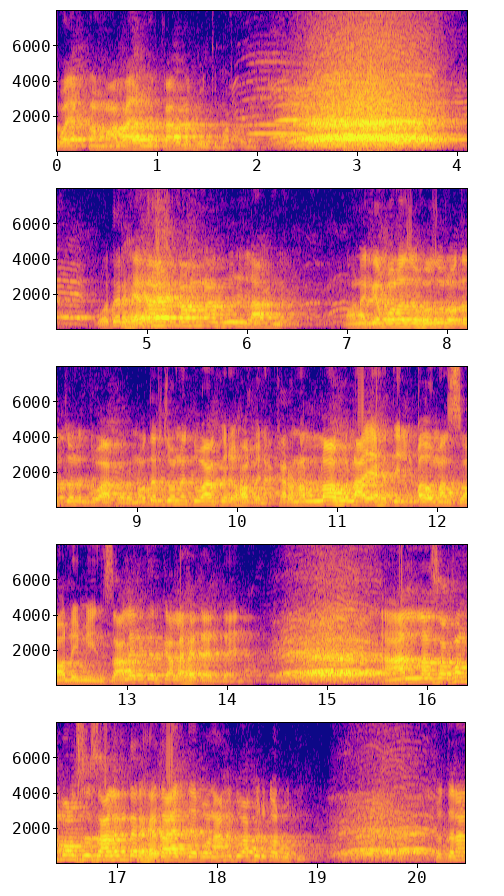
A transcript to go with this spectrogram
কয়েকটা মালায়নের কারণে বলতে পারতাম ওদের হেদায়ত কামনা করে লাভ নেই। অনেকে বলে যে, হুজুর, ওদের জন্য দোয়া করেন। ওদের জন্য দোয়া করে হবে না, কারণ আল্লাহ লায়াহদিল কওমা জালিমিন জালেমদেরকে আল্লাহ হেদায়েত দেয় না। আল্লাহ যখন বলছে, জালেমদের হেদায়েত দেব না, আমি দোয়া করে করব কি? সুতরাং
